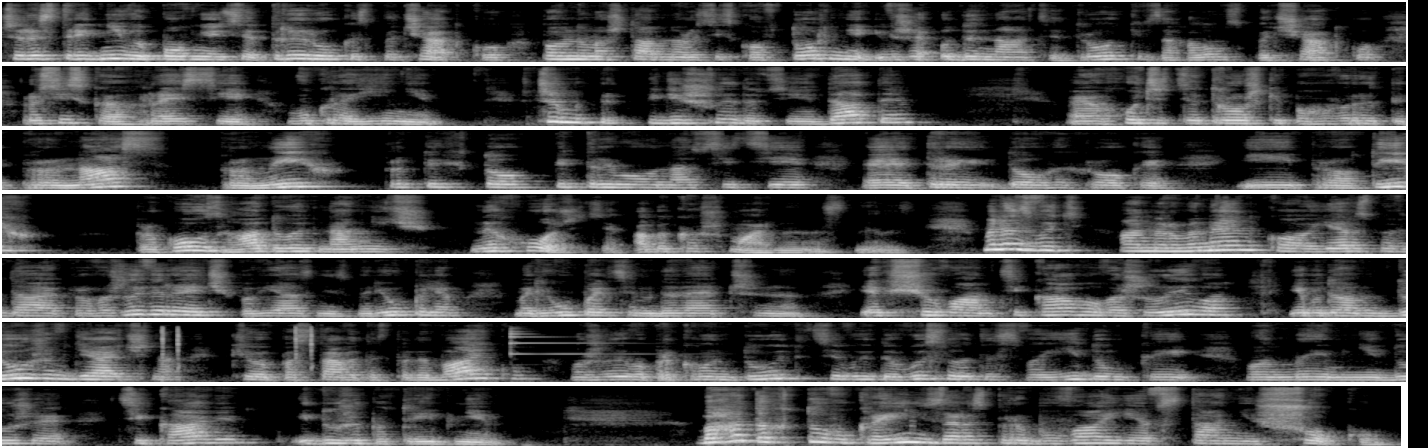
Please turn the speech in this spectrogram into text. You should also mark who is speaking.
Speaker 1: Через три дні виповнюється три роки з початку повномасштабного російського вторгнення і вже 11 років загалом з початку російської агресії в Україні. З чим ми підійшли до цієї дати? Е, Хочеться трошки поговорити про нас, про них, про тих, хто підтримував нас всі ці е, три довгих роки, і про тих, про кого згадувати нам ніч не хочеться, аби кошмар не наснились. Мене звуть Анна Романенко, я розповідаю про важливі речі, пов'язані з Маріуполем, Маріупольцем, Донеччиною. Якщо вам цікаво, важливо, я буду вам дуже вдячна, якщо ви поставите вподобайку, можливо, прокоментуєте ці відео, висловите свої думки. Вони мені дуже цікаві і дуже потрібні. Багато хто в Україні зараз перебуває в стані шоку.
